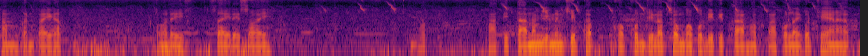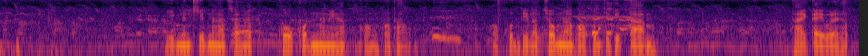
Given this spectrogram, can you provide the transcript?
ทำกันไปครับก็ได้ใส่ได้ซอยครับฝากติดตามน้ำยิงหนึ่งคลิปครับ ขอบคุณที่รับชม ขอบคุณที่ติดตามครับ ฝากกดไลค์กดแชร์นะครับ อีกหนึ่งคลิปนะครับสำหรับโคคนวันนี้ครับของพ่อเฒ่า ขอบคุณที่รับชมนะครับ ขอบคุณที่ติดตามถ่ายไก่ไปเลยครับ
